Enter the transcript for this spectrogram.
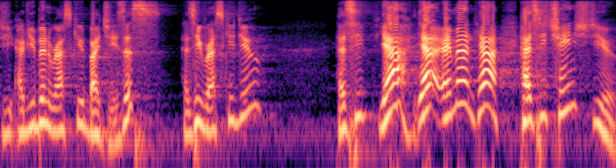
You, have you been rescued by Jesus? Has he rescued you? Has he, yeah, yeah, amen, yeah. Has he changed you?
